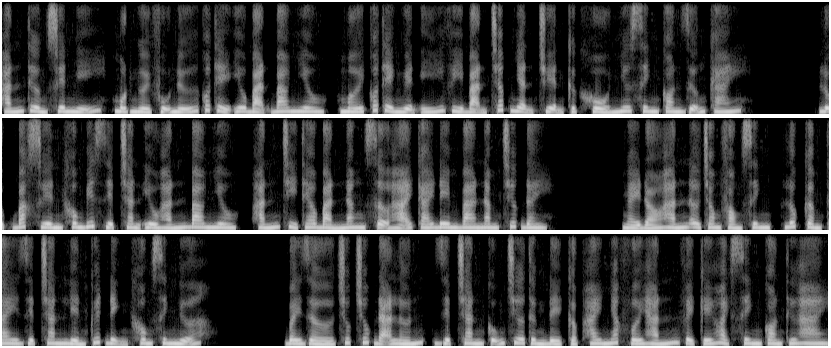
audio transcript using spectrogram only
Hắn thường xuyên nghĩ, một người phụ nữ có thể yêu bạn bao nhiêu, mới có thể nguyện ý vì bạn chấp nhận chuyện cực khổ như sinh con dưỡng cái. Lục Bắc Xuyên không biết Diệp Trăn yêu hắn bao nhiêu, hắn chỉ theo bản năng sợ hãi cái đêm 3 năm trước đây. Ngày đó hắn ở trong phòng sinh, lúc cầm tay Diệp Trăn liền quyết định không sinh nữa. Bây giờ Trúc Trúc đã lớn, Diệp Trăn cũng chưa từng đề cập hay nhắc với hắn về kế hoạch sinh con thứ hai.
